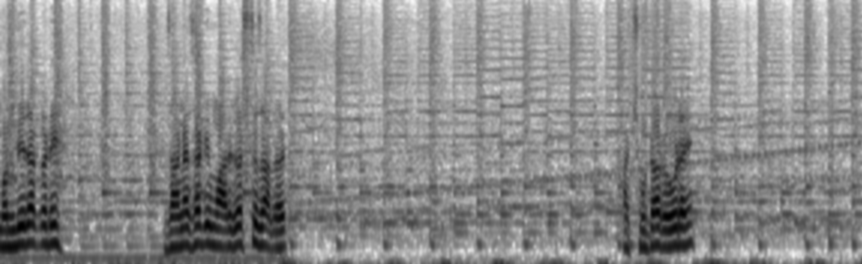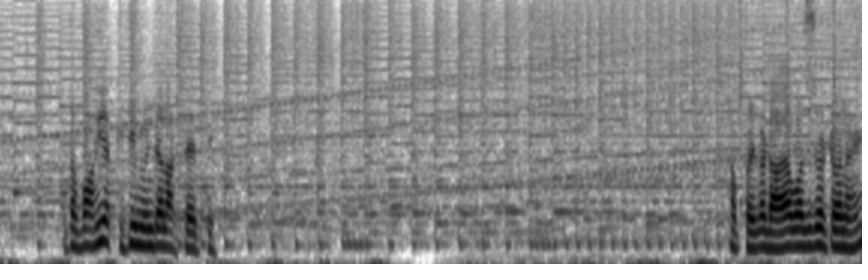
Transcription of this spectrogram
मंदिराकडे जाण्यासाठी मार्गस्थ झालो आहेत हा छोटा रोड आहे. आता पाहूया किती मिनटं लागत आहेत ते. हा पहिला डाव्या बाजूचा टर्न आहे.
